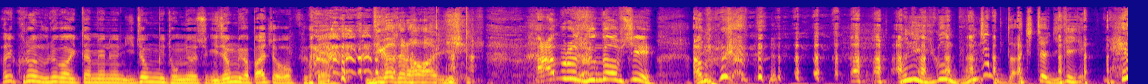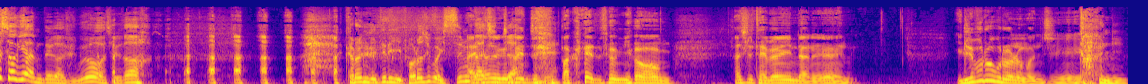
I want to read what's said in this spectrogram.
아니 그런 우려가 있다면은 이정미 동료였으니까 이정미가 빠져. 그러니까 네가 그라와 이 아무런 근거 없이 아무런 아니 이건 뭔지 아 진짜 이게 해석이 안 돼가지고요. 제가 그런 일들이 벌어지고 있습니다. 아니, 진짜. 근데 이제 네. 박근혜 대통령 사실 대변인단은 일부러 그러는 건지. 아니.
